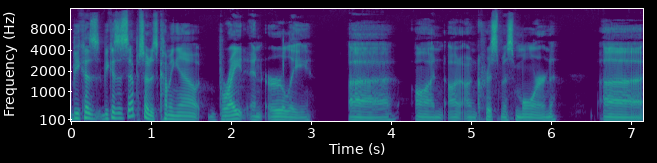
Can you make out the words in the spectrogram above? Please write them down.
because because this episode is coming out bright and early, uh, on on on Christmas morn. Uh,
